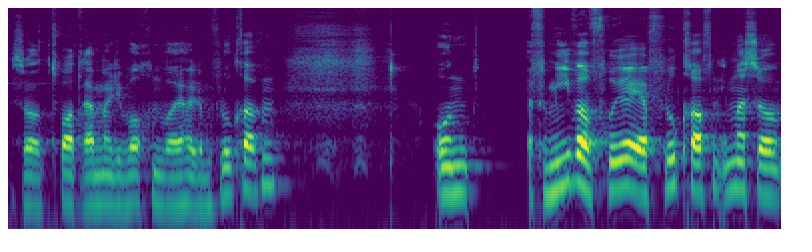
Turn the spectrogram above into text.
So zwei, dreimal die Woche war ich halt am Flughafen. Und für mich war früher ja Flughafen immer so,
